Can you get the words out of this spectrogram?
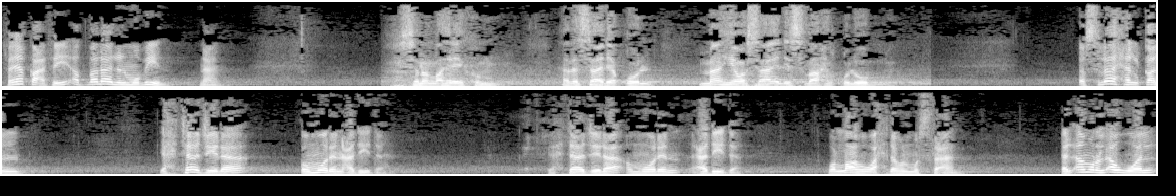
فيقع في الضلال المبين. نعم. حسن الله إليكم. هذا السائل يقول ما هي وسائل إصلاح القلوب؟ إصلاح القلب يحتاج إلى أمور عديدة. يحتاج إلى أمور عديدة. والله وحده المستعان. الأمر الأول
